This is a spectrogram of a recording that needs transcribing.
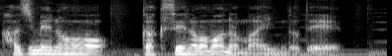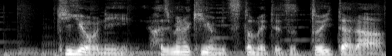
初めの学生のままのマインドで、企業に、初めの企業に勤めてずっといたら、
